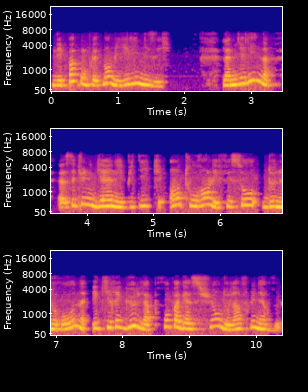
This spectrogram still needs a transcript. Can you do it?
n'est pas complètement myélinisé. La myéline, euh, c'est une gaine lipidique entourant les faisceaux de neurones et qui régule la propagation de l'influx nerveux.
